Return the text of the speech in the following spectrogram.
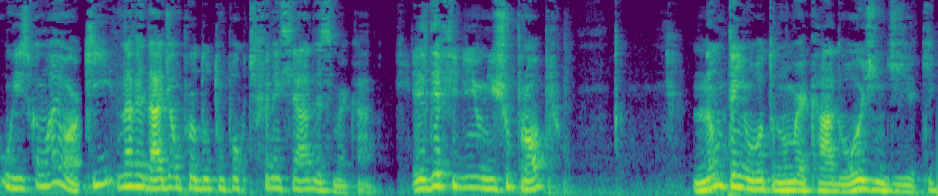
o risco é maior. Que, na verdade, é um produto um pouco diferenciado desse mercado. Ele definiu um nicho próprio. Não tem outro no mercado hoje em dia que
